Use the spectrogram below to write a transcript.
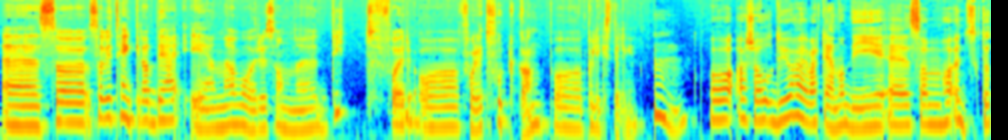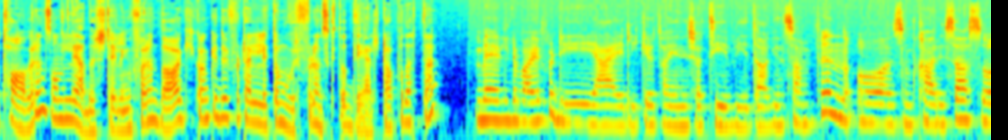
eh, så Så vi tenker at det er en av våre sånne dytt for mm. å få litt fortgang på, på likestillingen. Mm. Og Ashol, du har jo vært en av de eh, som har ønsket å ta over en sånn lederstilling for en dag. Kan ikke du fortelle litt om hvorfor du ønsket å delta på dette? Vel, det var jo fordi jeg liker å ta initiativ i dagens samfunn. Og som Kari sa, så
